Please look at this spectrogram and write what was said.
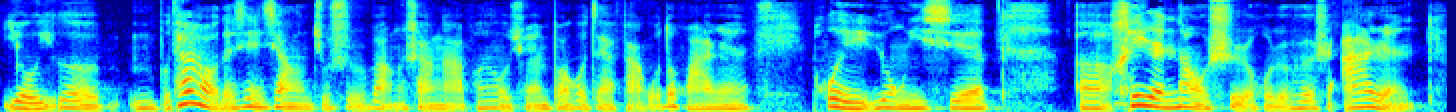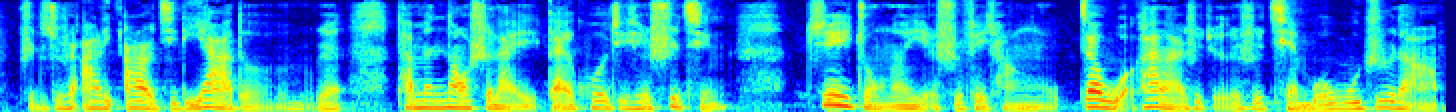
有一个嗯不太好的现象，就是网上啊，朋友圈，包括在法国的华人，会用一些呃黑人闹事，或者说是阿人，指的就是阿里阿尔及利亚的人，他们闹事来概括这些事情。这种呢也是非常，在我看来是觉得是浅薄无知的啊。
